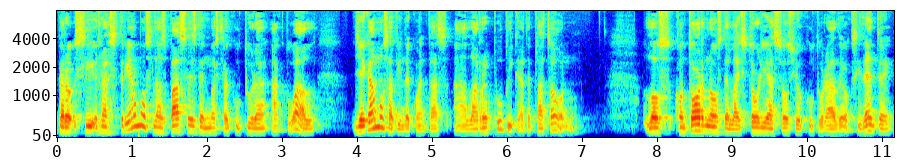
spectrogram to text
pero si rastreamos las bases de nuestra cultura actual, llegamos a fin de cuentas a la República de Platón. Los contornos de la historia sociocultural de Occidente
